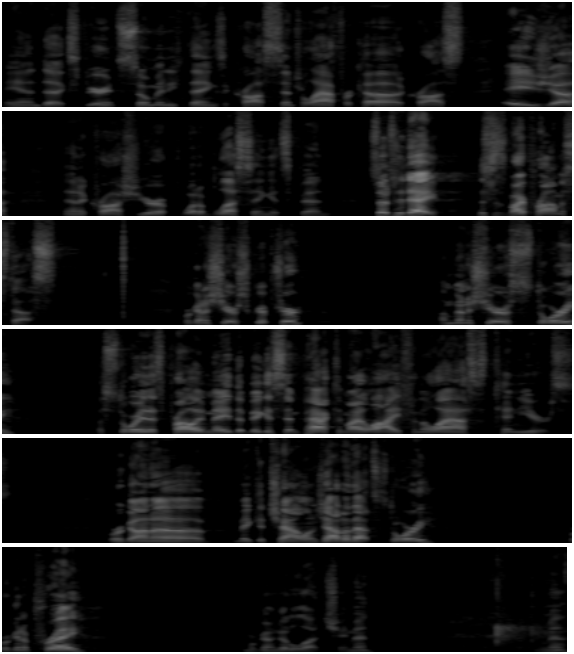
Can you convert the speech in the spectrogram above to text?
and uh, experience so many things across Central Africa, across Asia, and across Europe. What a blessing it's been. So today, this is my promise to us. We're going to share scripture. I'm going to share a story, a story that's probably made the biggest impact in my life in the last 10 years. We're going to make a challenge out of that story. We're going to pray, and we're going to go to lunch. Amen? Amen.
